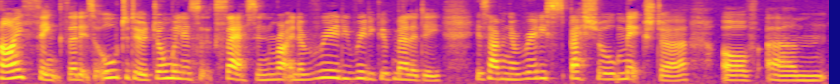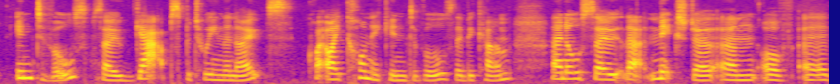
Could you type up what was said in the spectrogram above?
I think that it's all to do with John Williams' success in writing a really, really good melody is having a really special mixture of um, intervals, so gaps between the notes, quite iconic intervals they become and also that mixture um, of a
